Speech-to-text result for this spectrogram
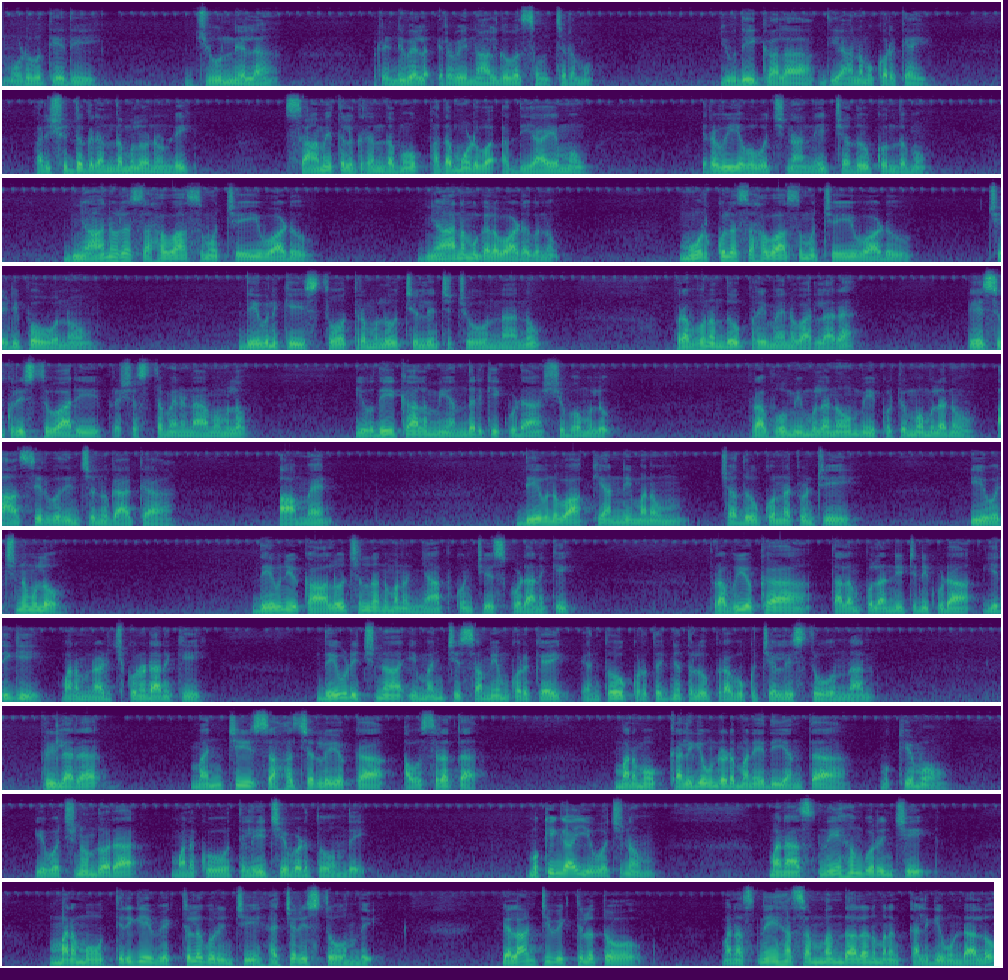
మూడవ తేదీ జూన్ నెల రెండు వేల ఇరవై నాలుగవ సంవత్సరము. ఈ ఉదయకాల ధ్యానము కొరకై పరిశుద్ధ గ్రంథములో నుండి సామెతల గ్రంథము పదమూడవ అధ్యాయము ఇరవయవ వచనాన్ని చదువుకుందాము. జ్ఞానుల సహవాసము చేయువాడు జ్ఞానము గలవాడగును. మూర్ఖుల సహవాసము చేయువాడు చెడిపోవును. దేవునికి స్తోత్రములు చెల్లించుచూ ఉన్నాను. ప్రభునందు ప్రియమైన వారులారా యేసుక్రీస్తు వారి ప్రశస్తమైన నామములో ఈ ఉదయకాలం మీ అందరికీ కూడా శుభములు. ప్రభు మిమ్ములను మీ కుటుంబములను ఆశీర్వదించునుగాక ఆమెన్. దేవుని వాక్యాన్ని మనం చదువుకున్నటువంటి ఈ వచనములో దేవుని యొక్క ఆలోచనలను మనం జ్ఞాపకం చేసుకోవడానికి ప్రభు యొక్క తలంపులన్నిటినీ కూడా ఎరిగి మనం నడుచుకునడానికి దేవుడిచ్చిన ఈ మంచి సమయం కొరకై ఎంతో కృతజ్ఞతలు ప్రభుకు చెల్లిస్తూ ఉన్నాను. ప్రియులరా మంచి సహచరుల యొక్క అవసరత మనము కలిగి ఉండడం అనేది ఎంత ముఖ్యమో ఈ వచనం ద్వారా మనకు తెలియచేయబడుతూ ఉంది ముఖ్యంగా ఈ వచనం మన స్నేహం గురించి మనము తిరిగే వ్యక్తుల గురించి హెచ్చరిస్తూ ఉంది ఎలాంటి వ్యక్తులతో మన స్నేహ సంబంధాలను మనం కలిగి ఉండాలో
